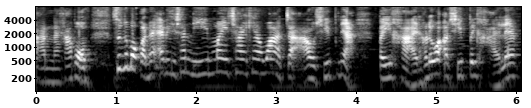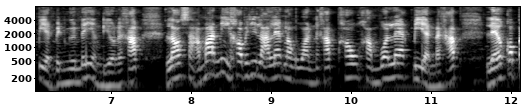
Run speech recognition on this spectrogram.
กันนะครับผม ซึ่งต้องบอกก่อนนะแอปพลิเคชันนี้ไม่ใช่แค่ว่าจะเอาชิปเนี่ยไปขายเขาเรียกว่าเอาชิปไปขายแลกเปลี่ยนเป็นเงินได้อย่างเดียวนะครับ เราสามารถนี่เข้าไปที่ร้านแลกรางวัลนะครับ เข้าคำว่าแลกเปลี่ยนนะครับ แล้วก็ไป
